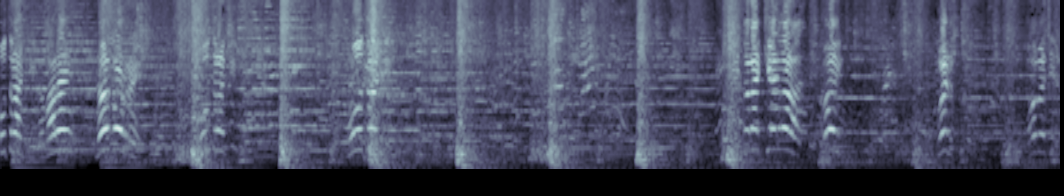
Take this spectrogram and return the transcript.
Muy tranquilo, ¿vale? No corre. Muy tranquilo. Muy tranquilo. Un poquito a la izquierda adelante. Voy. Bueno. No me tires.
